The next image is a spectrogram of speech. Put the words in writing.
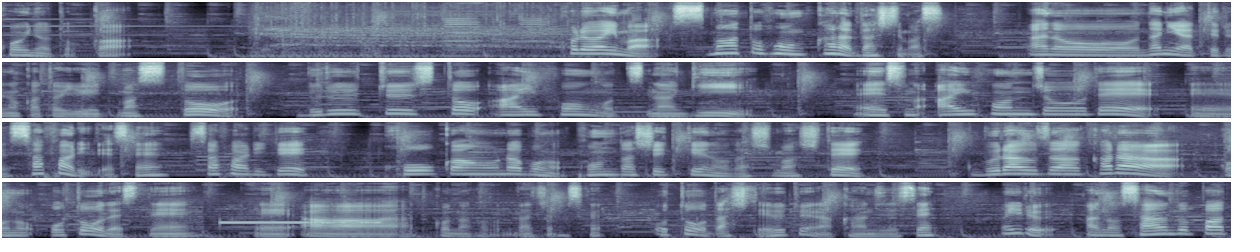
こういうのとか、これは今、スマートフォンから出してます。あのー何やってるのかと言いますと、Bluetooth と iPhone をつなぎ、えーその iPhone 上で、えー、サファリですね。サファリで交換音ラボのポン出しっていうのを出しまして、ブラウザーからこの音をですね、えーあーこんなことになっちゃいますけど、音を出しているというような感じですね。いわゆるあのサウンドパッ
